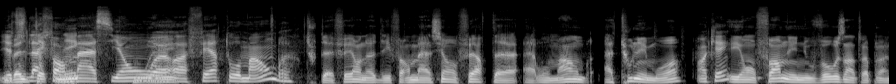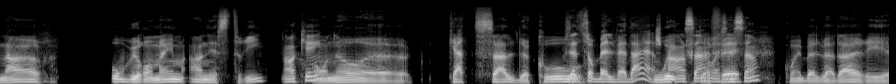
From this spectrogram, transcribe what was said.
y a-t-il de la formation euh, offerte aux membres? Tout à fait. On a des formations offertes euh, aux membres à tous les mois. OK. Et on forme les nouveaux entrepreneurs au bureau même en Estrie. OK. On a euh, quatre salles de cours. Vous êtes sur Belvédère, je pense, hein? c'est ça? Coin Belvédère et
